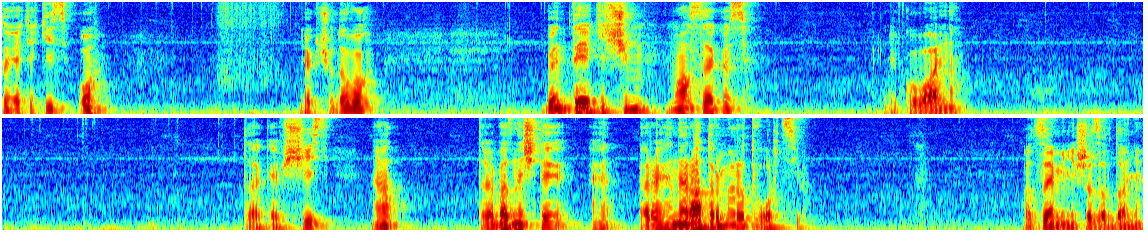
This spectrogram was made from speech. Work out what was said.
Стоять якісь. О! Як чудово. Бинти якісь чи маса якась. Лікувальна. Так, F6. А, треба знищити регенератор миротворців. Оце мені ще завдання.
